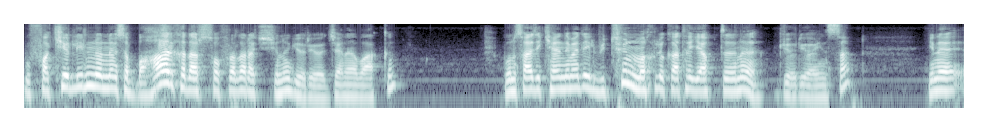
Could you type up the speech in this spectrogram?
Bu fakirliğinin önüne mesela bahar kadar sofralar açışını görüyor Cenab-ı Hakk'ın. Bunu sadece kendime değil bütün mahlukata yaptığını görüyor insan. Yine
